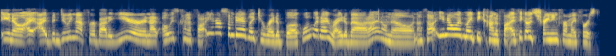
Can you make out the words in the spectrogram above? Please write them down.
you know, I, I'd been doing that for about a year and I'd always kind of thought, you know, someday I'd like to write a book. What would I write about? I don't know. And I thought, you know, it might be kind of fun. I think I was training for my first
